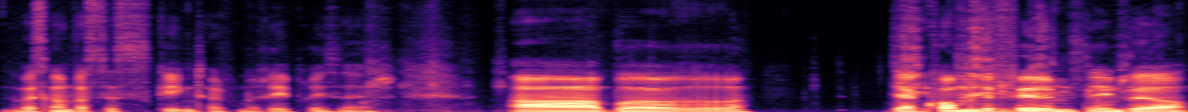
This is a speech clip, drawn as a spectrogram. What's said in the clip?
Ich weiß gar nicht, was das Gegenteil von einer Reprise ist. Aber der kommende Film, den wir,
